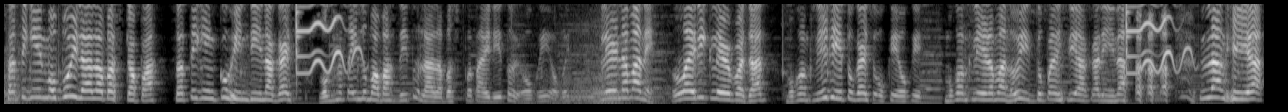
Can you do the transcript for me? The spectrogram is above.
Sa tingin mo boy, lalabas ka pa? Sa tingin ko hindi na guys. Huwag na tayo lumabas dito. Lalabas pa tayo dito. Eh. Okay, okay. Clear naman eh. Lady clear ba dyan? Mukhang clear dito guys. Okay, okay. Mukhang clear naman. Uy, ito pa yung CR kanina. Lang hiya.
